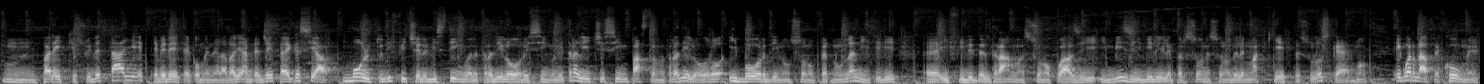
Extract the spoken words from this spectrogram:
mh, mm, parecchio sui dettagli e vedete come nella variante JPEG sia molto difficile distinguere tra di loro i singoli tralicci, si impastano tra di loro, i bordi non sono per nulla nitidi, eh, i fili del tram sono quasi invisibili, le persone sono delle macchiette sullo schermo e guardate come come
